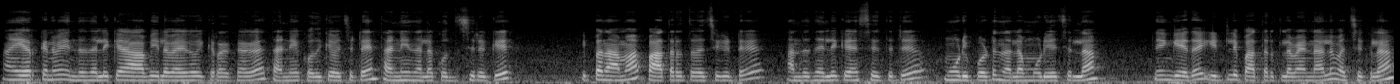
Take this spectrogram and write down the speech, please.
நான் ஏற்கனவே இந்த நெல்லிக்காய் ஆவியில் வேக வைக்கிறதுக்காக தண்ணியை கொதிக்க வச்சுட்டேன் தண்ணி நல்லா கொதிச்சிருக்கு இப்போ நாம் பாத்திரத்தை வச்சுக்கிட்டு அந்த நெல்லிக்காயை சேர்த்துட்டு மூடி போட்டு நல்லா மூடி வச்சிடலாம் நீங்கள் இதை இட்லி பாத்திரத்தில் வேணாலும் வச்சுக்கலாம்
